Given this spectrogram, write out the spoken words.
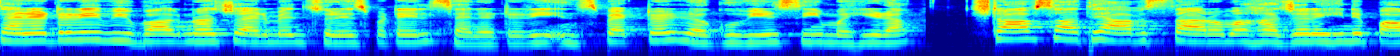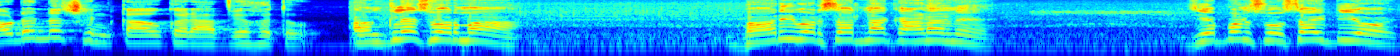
સેનેટરી વિભાગના chairman Suresh Patel, sanitary inspector Raghuvirsinh Mahida, staff સાથે આ વિસ્તારોમાં હાજર રહીને પાવડરનો છંટકાવ કરાવ્યો હતો. અંકલેશ્વરમાં ભારે વરસાદના કારણે જે પણ સોસાયટી હોય,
